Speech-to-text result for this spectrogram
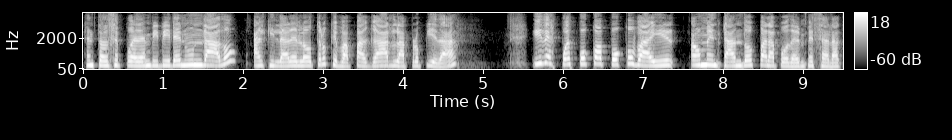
Entonces pueden vivir en un lado, alquilar el otro que va a pagar la propiedad y después poco a poco va a ir aumentando para poder empezar a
